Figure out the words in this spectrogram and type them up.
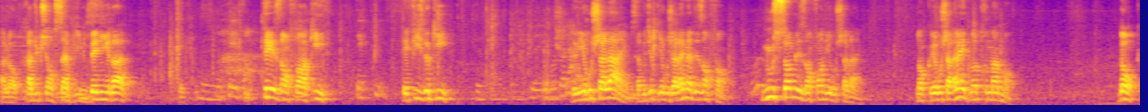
Alors, traduction simple, il bénira tes enfants à qui Tes fils de qui De Yerushalayim. Ça veut dire qu'Yerushalayim a des enfants. Nous sommes les enfants d'Yerushalayim. Donc Yerushalayim est notre maman. Donc,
